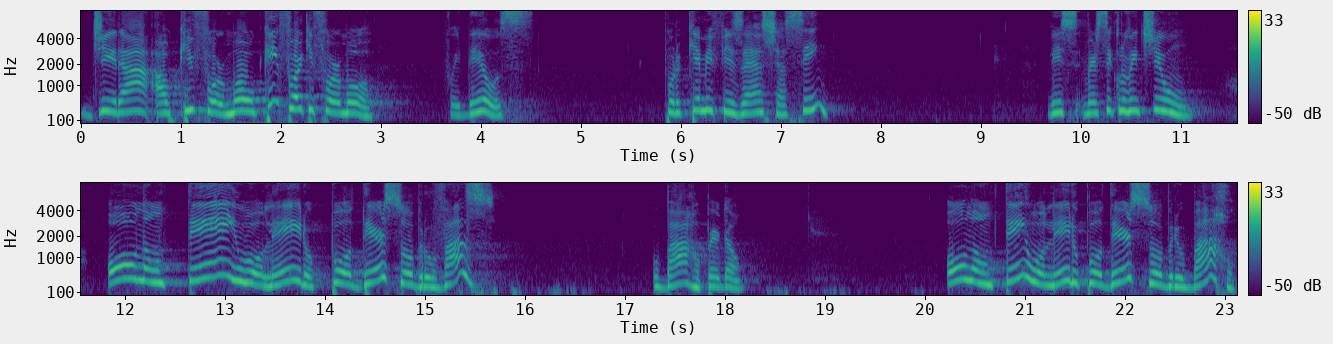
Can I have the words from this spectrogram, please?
Dirá ao que formou, quem foi que formou? Foi Deus. Por que me fizeste assim? Versículo 21. Ou não tem o oleiro poder sobre o vaso? O barro, perdão. Ou não tem o oleiro poder sobre o barro?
